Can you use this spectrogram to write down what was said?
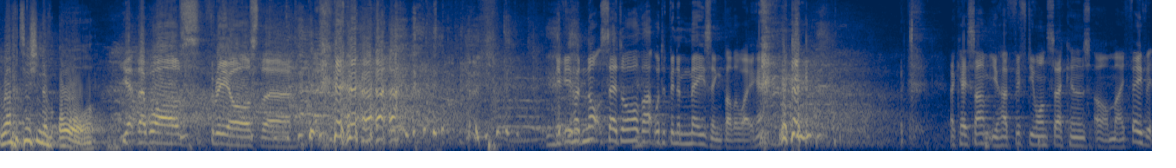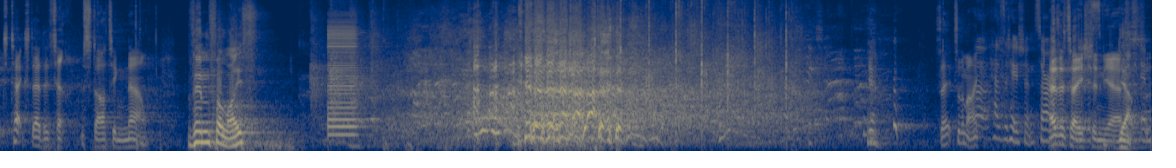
Repetition of or. yeah, there was three O's there. if you had not said or, that would have been amazing, by the way. okay, Sam, you have 51 seconds on my favorite text editor, starting now. Vim for life. Say it to the mic. Uh, hesitation. Sorry. Hesitation, You yes. Yeah.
